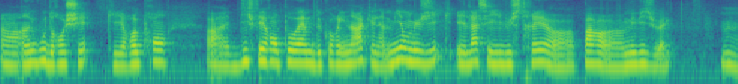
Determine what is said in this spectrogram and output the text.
Un goût de rocher, qui reprend différents poèmes de Corinna qu'elle a mis en musique et là c'est illustré euh, par euh, mes visuels. Hmm.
